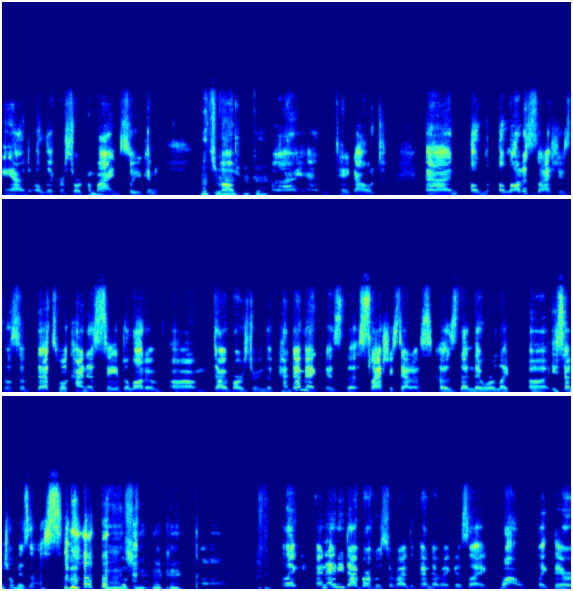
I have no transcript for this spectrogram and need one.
and a liquor store combined, so you can That's Um, right. okay. buy and take out. And a, a lot of slashies, though, so that's what kind of saved a lot of um, dive bars during the pandemic is the slashy status, because then they were like uh, essential business. Gotcha. Okay. like, and any dive bar who survived the pandemic is like, wow, like they're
